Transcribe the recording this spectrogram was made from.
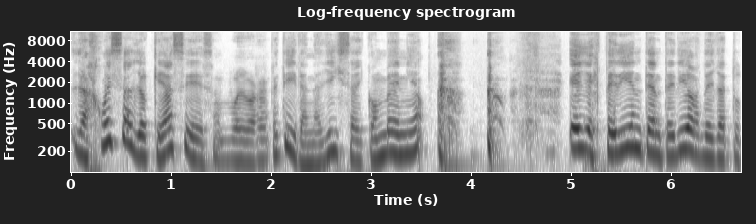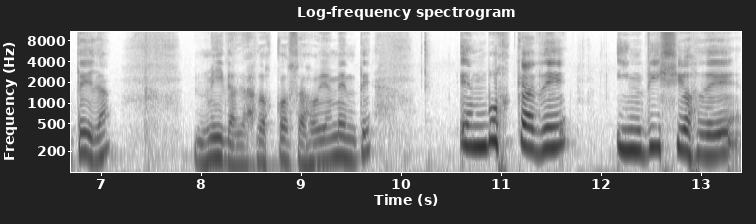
La jueza lo que hace es, vuelvo a repetir, analiza el convenio, el expediente anterior de la tutela, mira las dos cosas obviamente, en busca de indicios de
